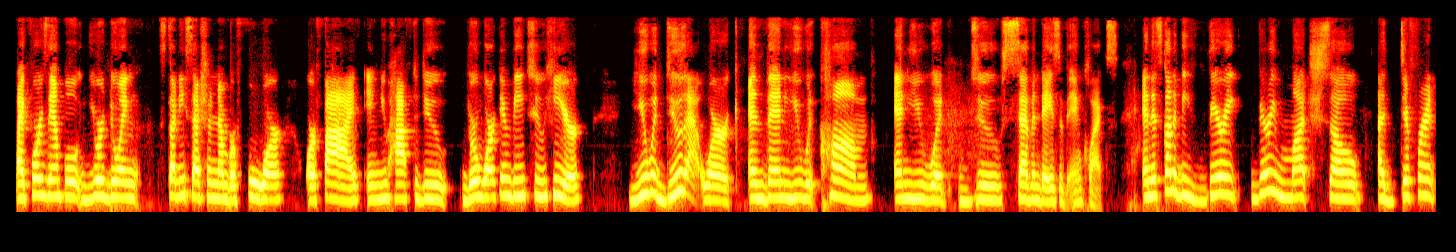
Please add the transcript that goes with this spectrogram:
like for example, you're doing study session number four or five, and you have to do your work in V2 here, you would do that work and then you would come and you would do seven days of NCLEX. And it's going to be very, very much so a different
